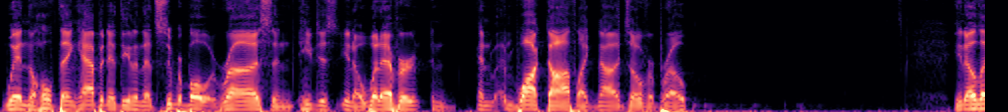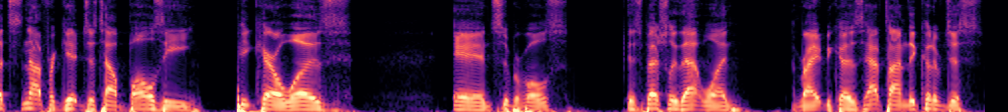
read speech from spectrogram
when the whole thing happened at the end of that Super Bowl with Russ and he just, you know, whatever and and, and walked off like, nah, it's over, bro. You know, let's not forget just how ballsy Pete Carroll was in Super Bowls, especially that one, right? Because halftime they could have just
